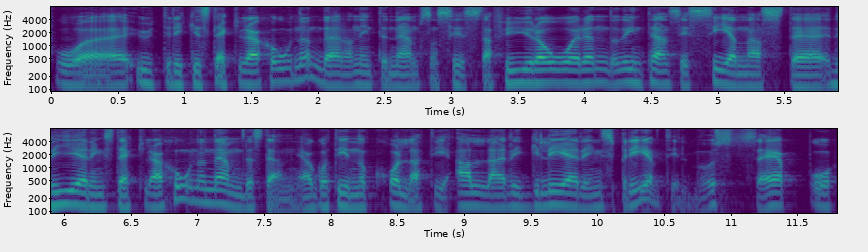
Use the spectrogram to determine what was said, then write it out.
på eh, utrikesdeklarationen där han inte nämns de sista fyra åren. Inte ens i senaste regeringsdeklarationen nämndes den. Jag har gått in och kollat i alla regleringsbrev till MUST, Säpo,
